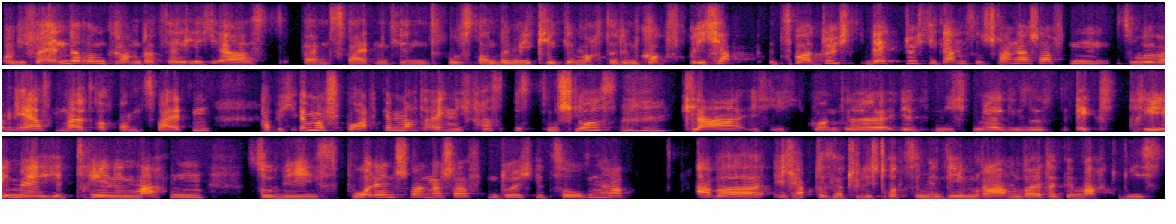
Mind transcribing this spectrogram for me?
Und die Veränderung kam tatsächlich erst beim zweiten Kind, wo es dann bei mir Klick gemacht hat im Kopf. Ich habe zwar durchweg durch die ganzen Schwangerschaften, sowohl beim ersten als auch beim zweiten, habe ich immer Sport gemacht, eigentlich fast bis zum Schluss. Mhm. Klar, ich, ich konnte jetzt nicht mehr dieses extreme Hit-Training machen, so wie ich es vor den Schwangerschaften durchgezogen habe. Aber ich habe das natürlich trotzdem in dem Rahmen weitergemacht, wie es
